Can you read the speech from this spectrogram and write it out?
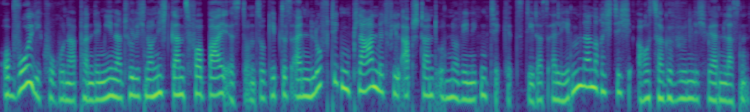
Obwohl die Corona-Pandemie natürlich noch nicht ganz vorbei ist und so gibt es einen luftigen Plan mit viel Abstand und nur wenig wenigen Tickets, die das Erleben dann richtig außergewöhnlich werden lassen.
